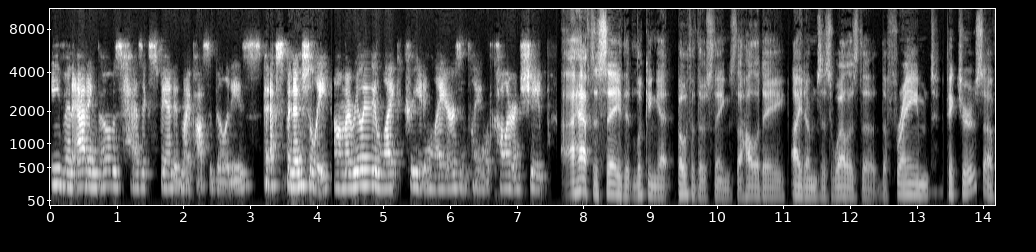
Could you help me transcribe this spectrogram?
even adding those has expanded my possibilities exponentially. Um, I really like creating layers and playing with color and shape. I have to say that looking at both of those things, the holiday items as well as the the framed pictures of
